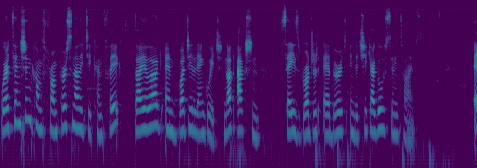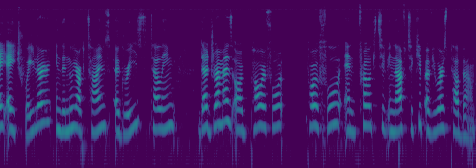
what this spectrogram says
where tension comes from personality conflict, dialogue, and body language, not action, says Roger Ebert in the Chicago Sun-Times. A.H. Weiler in the New York Times agrees, telling their dramas are powerful, powerful and provocative enough to keep a viewer spellbound.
